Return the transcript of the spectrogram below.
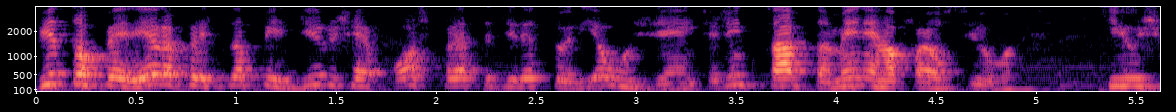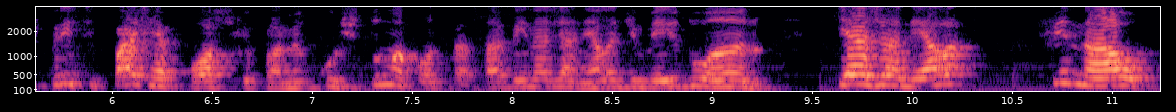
Vitor Pereira precisa pedir os reforços para essa diretoria urgente. A gente sabe também, né, Rafael Silva, que os principais reforços que o Flamengo costuma contratar vêm na janela de meio do ano, que é a janela final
